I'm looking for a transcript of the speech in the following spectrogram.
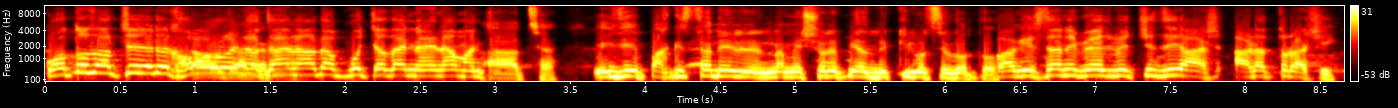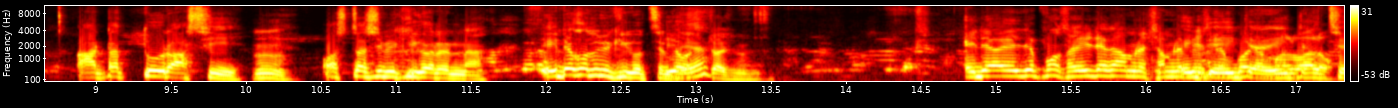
কত যাচ্ছে যেটা খবর হয় না যায় চায় না আদা পচা দেয় নেয় না মানছে আচ্ছা এই যে পাকিস্তানের নামে সরে পেঁয়াজ বিক্রি করছে কত? পাকিস্তানি পেঁয়াজ বেচছে যে আটাত্তর আশি। আটাত্তর আশি। হুম। অষ্টাশি বিক্রি করেন না। এইটা কত বিক্রি করছেন। এটা এই যে পঁচাশি টাকা আমরা সামনে বেচলাম। হচ্ছে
